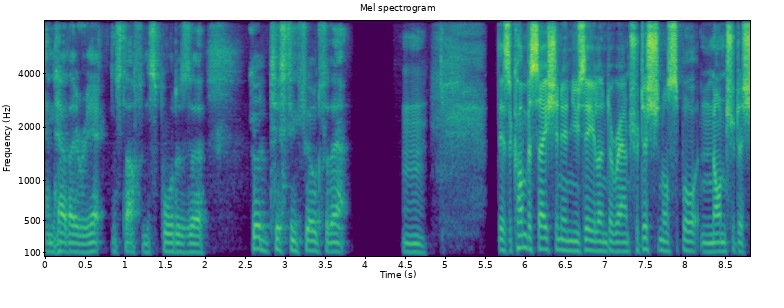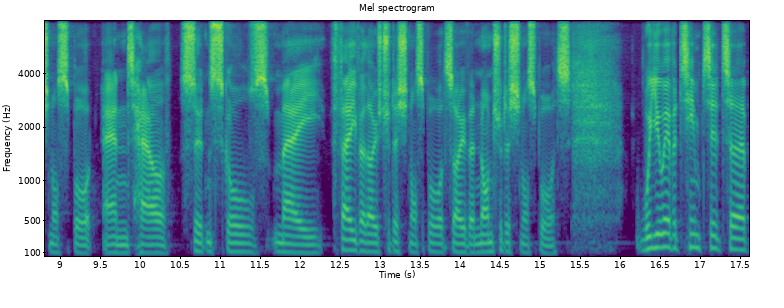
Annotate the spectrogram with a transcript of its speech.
and how they react and stuff. And sport is a good testing field for that. Mm. There's a conversation in New Zealand around traditional sport and non traditional sport, and how certain schools may favour those traditional sports over non traditional sports. Were you ever tempted to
